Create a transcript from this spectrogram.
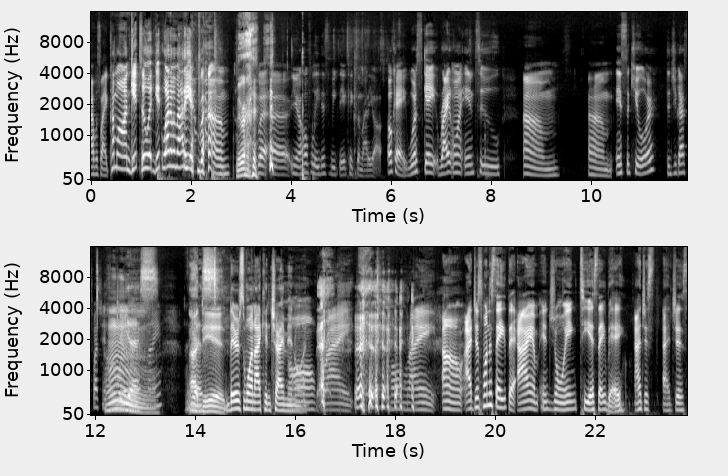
I was like, come on, get to it, get one of them out of here. But um, Right. but uh, you know, hopefully this week they kick somebody off. Okay, we'll skate right on into um um Insecure. Did you guys watch Insecure Mm. last Yes. Night? I Yes. did. There's one I can chime in on. All right. All right. Um, I just want to say that I am enjoying TSA Bae. I just, I just.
